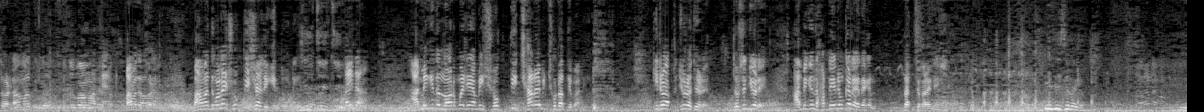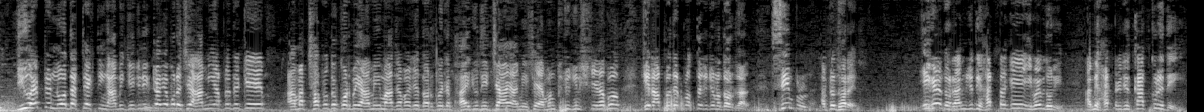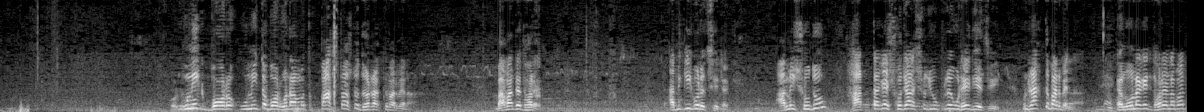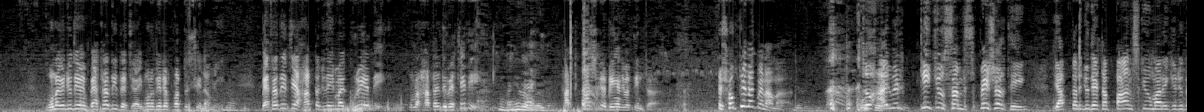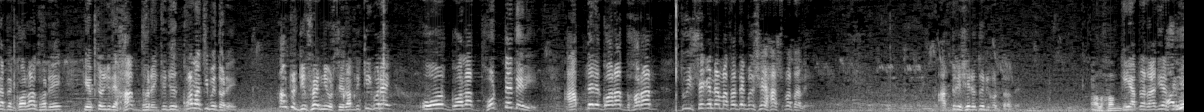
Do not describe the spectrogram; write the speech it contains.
ধরে না। শুধু বাম হাতে ধরো। বাম হাতে ধরে বাম হাতে অনেক শক্তিশালী কিন্তু তাই না? আমি কিন্তু নর্মালি আমি শক্তি ছাড়া আমি ছোটাতে পারি। কিন্তু আপনি জোরে জোরে। ধরছেন জোরে? আমি কিন্তু হাতে এরকম করে দেখেন রাখতে পারিনি। You have to know the technique আমি যে জিনিস আগে বলেছি আমি আপনাদেরকে আমার ছাত্র তো করবে আমি মাঝে মাঝে দরকার হলে ভাই যদি চায় আমি এসে এমন কিছু জিনিস শেখাবো যেটা আপনাদের প্রত্যেকের জন্য দরকার। সিম্পল আপনি ধরেন। এখানে ধরেন আমি যদি হাতটাকে এইভাবে ধরি আমি হাতটাকে যদি কাত করে দিই উনি বড় উনি তো বড় ওনার মতো পাঁচ টাস ধরে রাখতে পারবে না। বাবাতে ধরেন। আমি কি করেছি এটাকে আমি শুধু হাতটাকে সোজা সোজা উপরে উঠে দিয়েছি। উনি রাখতে পারবেন না। কারণ ওনাকে ধরেন আবার ওনাকে যদি আমি ব্যথা দিতে চাই মনে করি পারতেছি না আমি। ব্যথা দিতে চাই হাতটা যদি আমি ঘুরিয়ে দিই ওনার হাতটা যদি বেঁচে দিই হাত টাস করে ভেঙে যাবে তিনটা। শক্তি লাগবে না আমার। তো I will teach you some special thing যে আপনার যদি একটা পাঞ্চ কেউ মারে কেউ যদি আপনার গলা ধরে কেউ আপনার যদি হাত ধরে কেউ যদি গলা চিপে ধরে হাউ টু ডিফারেন্ট ইউর আপনি কি করে? ও গলা ধরতে দেরি। আপনার গলা ধরার দুই সেকেন্ডের মাথা দেখবেন সে হাসপাতালে। আপনাকে সেটা তৈরি করতে হবে। কি আপনার রাজি আছেন?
